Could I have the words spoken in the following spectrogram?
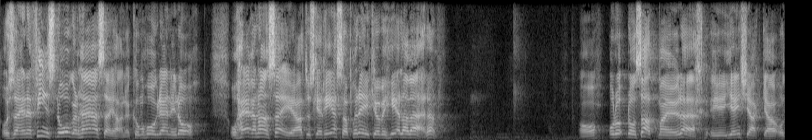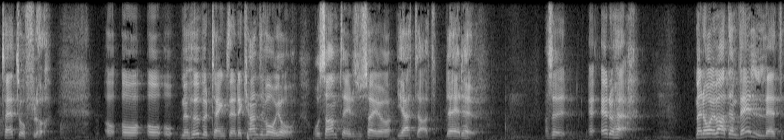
Och så säger det finns någon här, säger han, jag kommer ihåg den idag. Och Herren han säger att du ska resa och predika över hela världen. Ja, och då, då satt man ju där i jeansjacka och trätofflor. Och, och, och, och, med huvudet tänkte det kan inte vara jag. Och samtidigt så säger hjärtat, det är du. Alltså, är, är du här? Men det har ju varit en väldigt,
